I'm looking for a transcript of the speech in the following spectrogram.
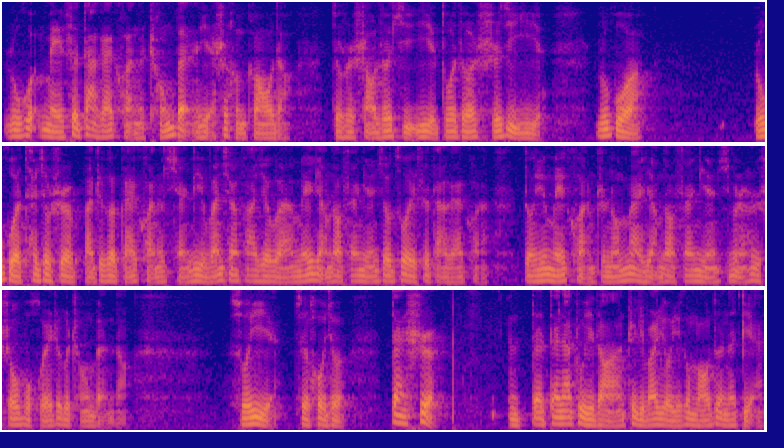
如果每次大改款的成本也是很高的，就是少则几亿，多则十几亿。如果如果他就是把这个改款的潜力完全发掘完，每两到三年就做一次大改款，等于每款只能卖两到三年，基本上是收不回这个成本的。所以最后就，但是，嗯，大大家注意到啊，这里边有一个矛盾的点。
